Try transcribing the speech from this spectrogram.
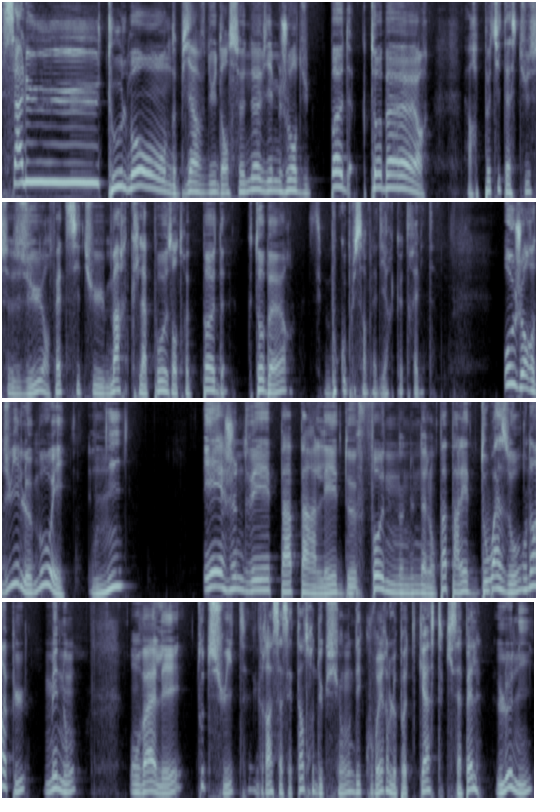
Salut tout le monde Bienvenue dans ce neuvième jour du Podctober Alors petite astuce ZU, en fait si tu marques la pause entre Podctober, c'est beaucoup plus simple à dire que très vite. Aujourd'hui le mot est ni et je ne vais pas parler de faune, nous n'allons pas parler d'oiseaux, on aurait pu, mais non. On va aller tout de suite, grâce à cette introduction, découvrir le podcast qui s'appelle Le Nid,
